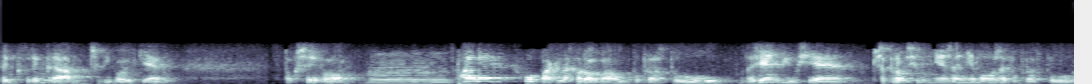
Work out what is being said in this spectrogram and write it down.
tym, którym gram, czyli Wojtkiem, z Pokrzywo, mm, ale chłopak zachorował, po prostu zaziębił się, przeprosił mnie, że nie może po prostu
